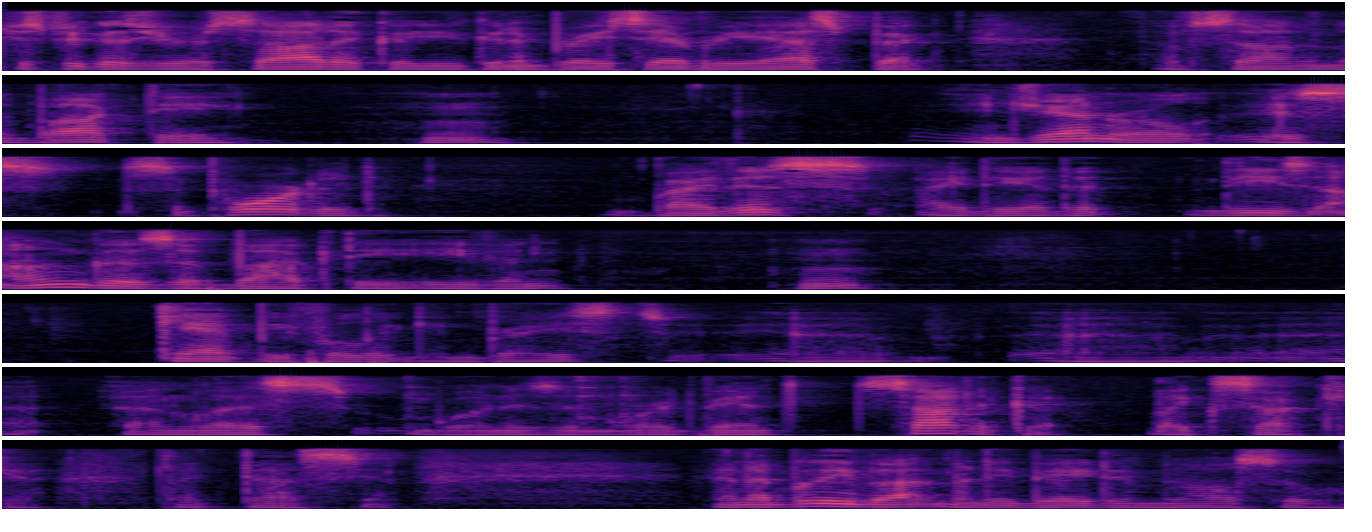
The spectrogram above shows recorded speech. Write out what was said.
just because you're a sadhaka, you can embrace every aspect of sadhana bhakti, hmm, in general, is supported by this idea that these angas of bhakti even hmm, can't be fully embraced uh, uh, unless one is a more advanced sadhaka, like Sakya, like Dasya. And I believe Atmanivedam is also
